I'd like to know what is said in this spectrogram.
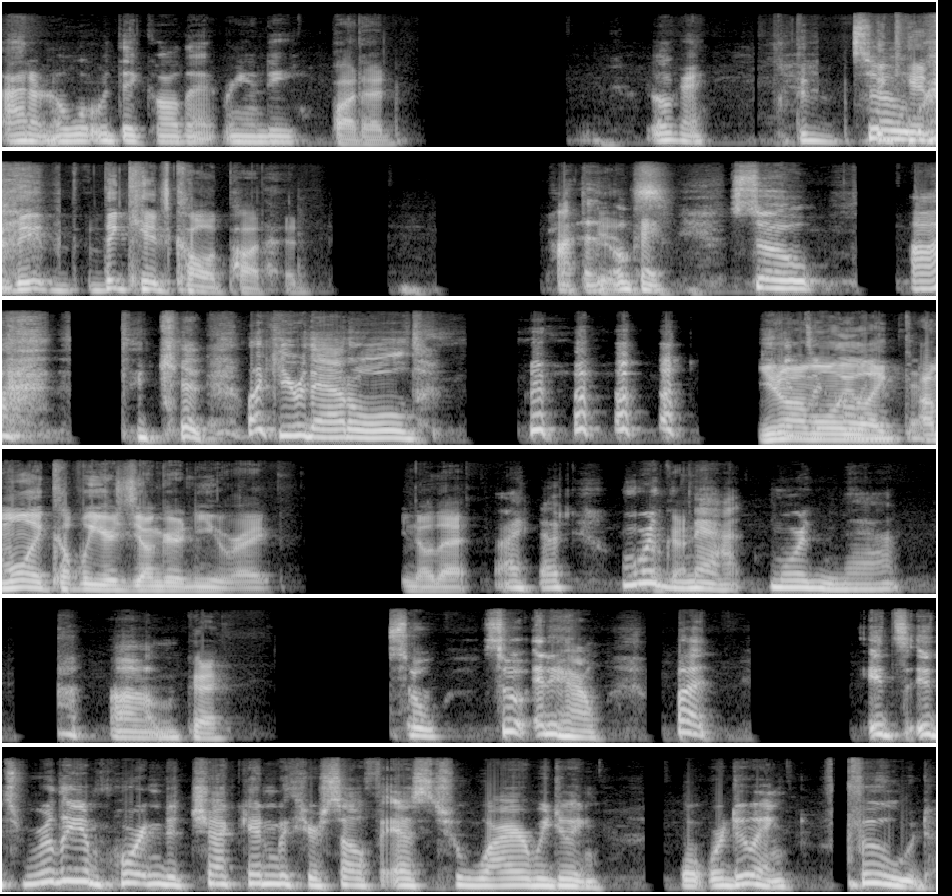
i don't know what would they call that randy Pothead. okay The, So- the, kid, the, the kids call it pothead. Pothead. Kids. okay so uh the kid like you're that old You know, Kids I'm only like. I'm only a couple years younger than you, right? You know that. I have more than that, more than that. Um, Okay. So so anyhow, but it's it's really important to check in with yourself as to why are we doing what we're doing. Food,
